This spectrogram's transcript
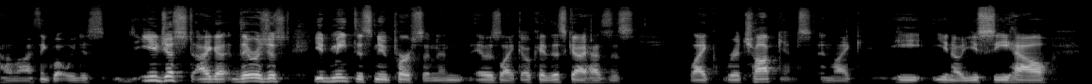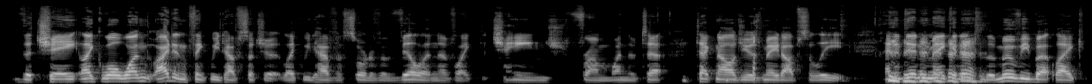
I don't know. I think what we just you just I got there was just you'd meet this new person and it was like okay this guy has this like Rich Hopkins and like he you know you see how the change like well one i didn't think we'd have such a like we'd have a sort of a villain of like the change from when the te- technology was made obsolete and it didn't make it into the movie but like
